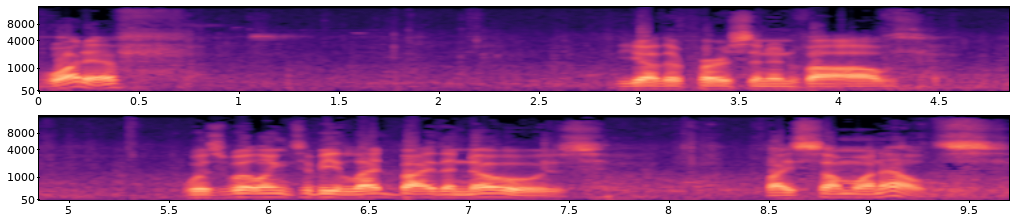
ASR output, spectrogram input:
What if the other person involved was willing to be led by the nose by someone else?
